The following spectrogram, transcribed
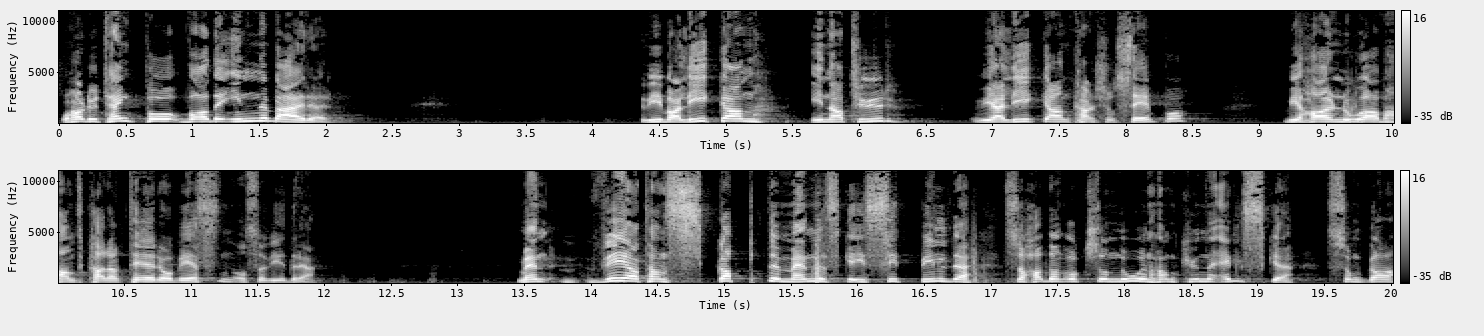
Og har du tenkt på hva det innebærer? Vi var like han i natur. Vi er like han kanskje å se på. Vi har noe av hans karakter og vesen osv. Men ved at han skapte mennesket i sitt bilde, så hadde han også noen han kunne elske, som ga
